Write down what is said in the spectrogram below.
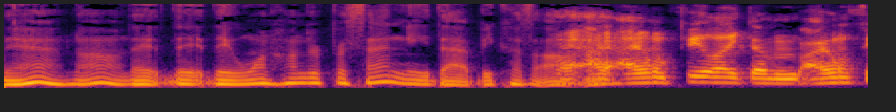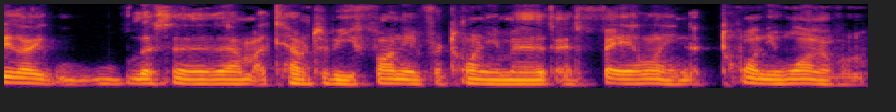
Yeah, no, they they they one hundred percent need that because uh, I, I don't feel like them. I don't feel like listening to them attempt to be funny for twenty minutes and failing at twenty one of them.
